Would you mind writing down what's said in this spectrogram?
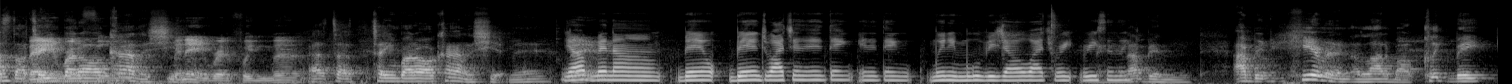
deeper. start They telling you about all kind me. of shit. Man, they ain't ready for you, man. I start telling you about all kind of shit, man. Y'all Damn. been um been binge watching anything anything any movies y'all watch re- recently? Man, I've been, I've been hearing a lot about clickbait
